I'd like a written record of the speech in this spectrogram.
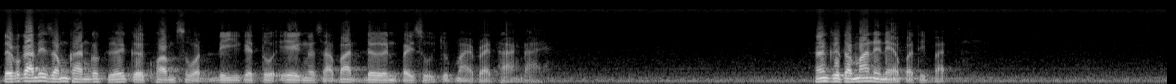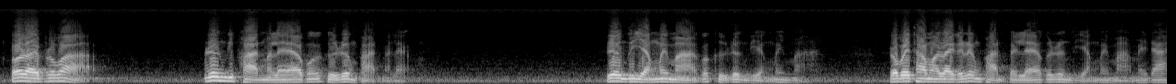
แต่ประการที่สำคัญก็คือให้เกิดความสวัสดีแก่ตัวเองและสามารถเดินไปสู่จุดหมายปลายทางได้นั่นคือธรรมะในแนวปฏิบัติ ราะอะไรเพราะว่าเรื่องที่ผ่านมาแล้วมันก็คือเรื่องผ่านมาแล้ว เรื่องที่ยังไม่มาก็คือเรื่องที่ยังไม่มา เราไปทำอะไรกับเรื่องผ่านไปแล้วก็เรื่องที่ยังไม่มาไม่ได้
